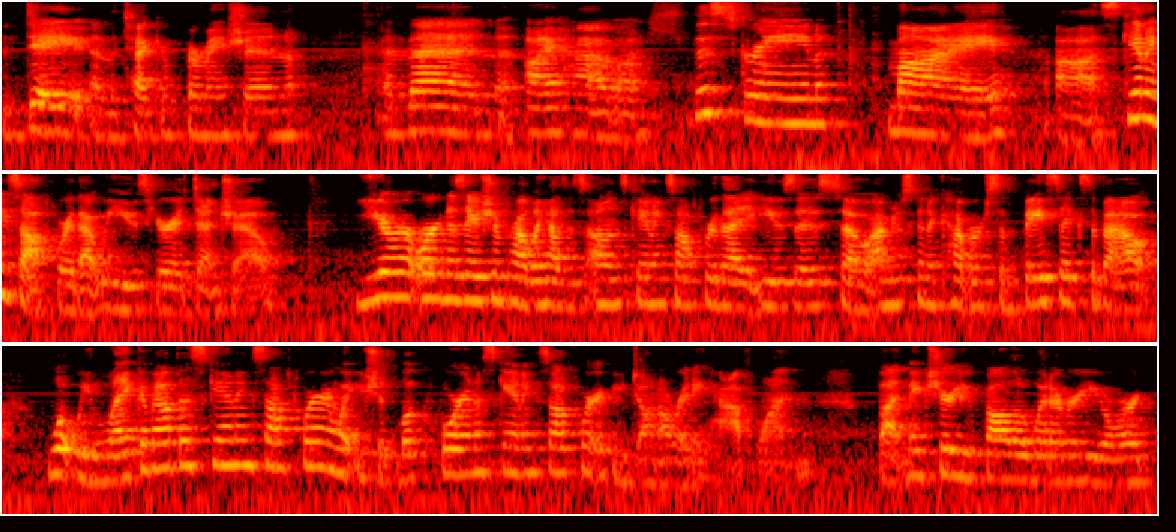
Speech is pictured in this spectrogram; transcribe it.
the date, and the tech information. And then I have on this screen my uh, scanning software that we use here at Densho. Your organization probably has its own scanning software that it uses, so I'm just gonna cover some basics about what we like about the scanning software and what you should look for in a scanning software if you don't already have one. But make sure you follow whatever your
